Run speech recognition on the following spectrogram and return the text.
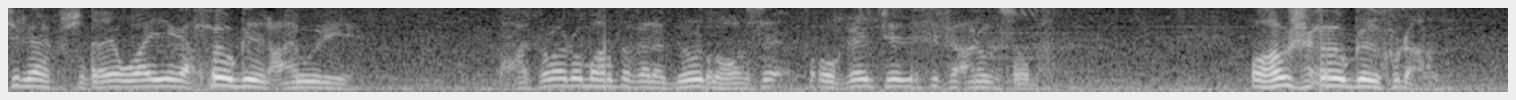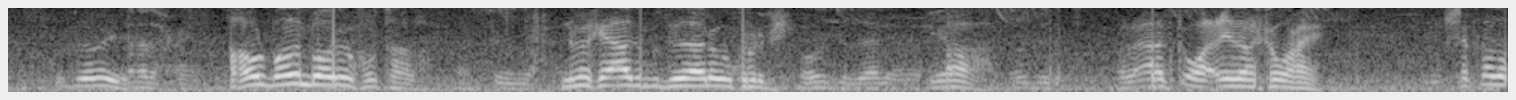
jirkaa ku shaqeeya waa iyaga xooggeedan caawinaya waxaa kaloo dhan mahadnaqaynaa dowladda hoose oo qaybteeda si fiican uga soo baxda oo hawsha xooggeeda ku dhacda hawl badan ba adiga ku taala nimanka aad ugu dadaalo u kordhi ya aad waa ciidan ka warhayn shaqada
